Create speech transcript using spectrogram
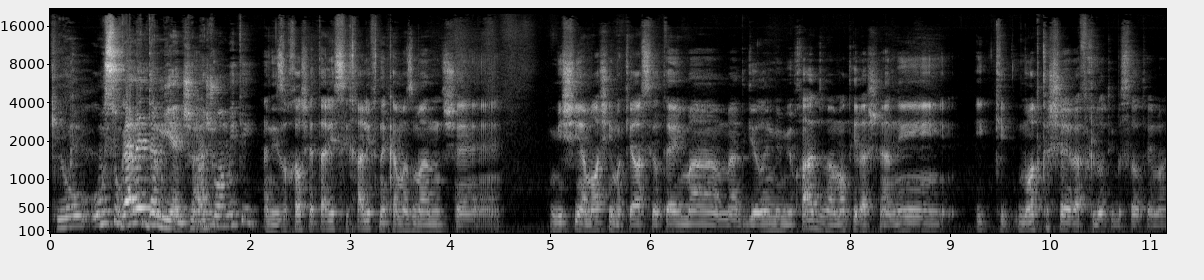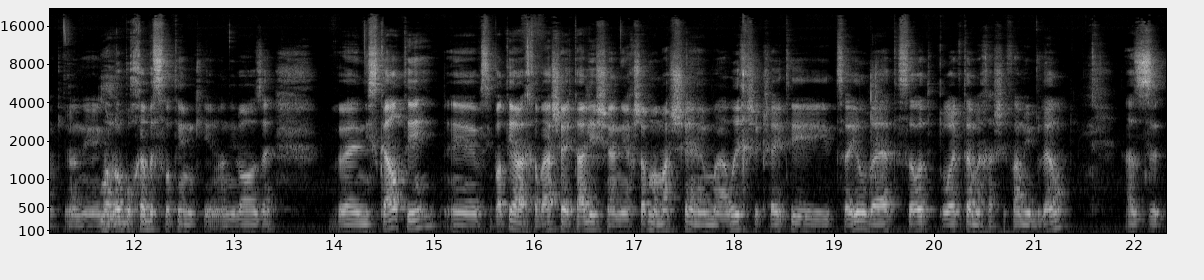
כי הוא, הוא מסוגל לדמיין שמשהו אמיתי. אני זוכר שהייתה לי שיחה לפני כמה זמן, שמישהי אמרה שהיא מכירה סרטי אימה מאתגרים במיוחד, ואמרתי לה שאני, מאוד קשה להפחיד אותי בסרטי אימה, כאילו אני לא בוכה בסרטים, כאילו אני לא זה. ונזכרתי, אה, וסיפרתי על החוויה שהייתה לי, שאני עכשיו ממש אה, מעריך שכשהייתי צעיר והיה את הסרט פרויקט המכשפה מבלר, אז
